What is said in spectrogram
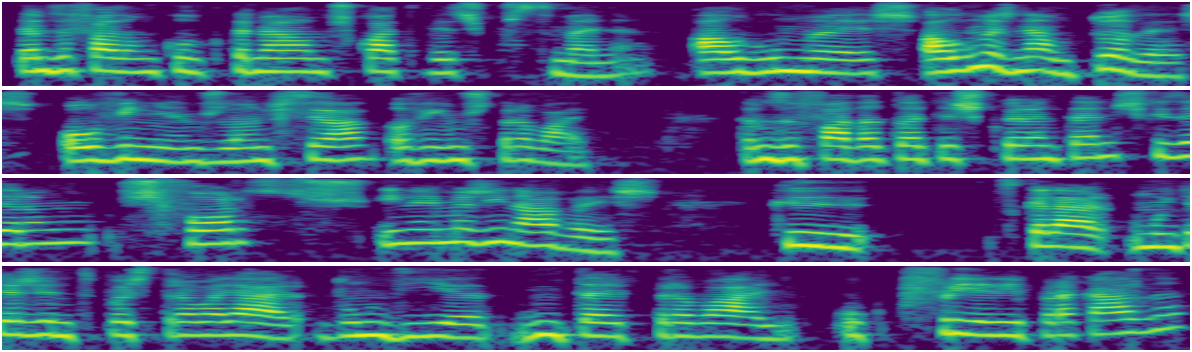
Estamos a falar de um clube que treinávamos quatro vezes por semana. Algumas, algumas não, todas, ou vinhamos da universidade ou vinhamos de trabalho. Estamos a falar de atletas que durante anos fizeram esforços inimagináveis, que se calhar muita gente depois de trabalhar de um dia inteiro de trabalho, o que preferia ir para casa,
